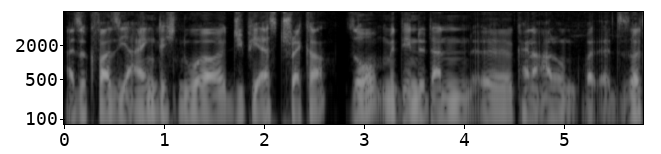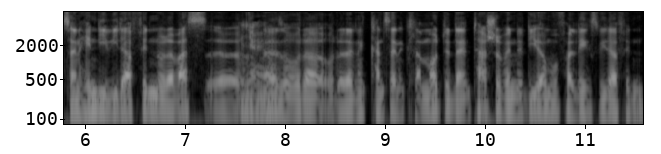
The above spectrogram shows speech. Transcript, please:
Also quasi eigentlich nur GPS-Tracker, so, mit denen du dann, äh, keine Ahnung, sollst dein Handy wiederfinden oder was? Äh, ja, ne. So, oder oder deine, kannst deine Klamotte, deine Tasche, wenn du die irgendwo verlegst, wiederfinden.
